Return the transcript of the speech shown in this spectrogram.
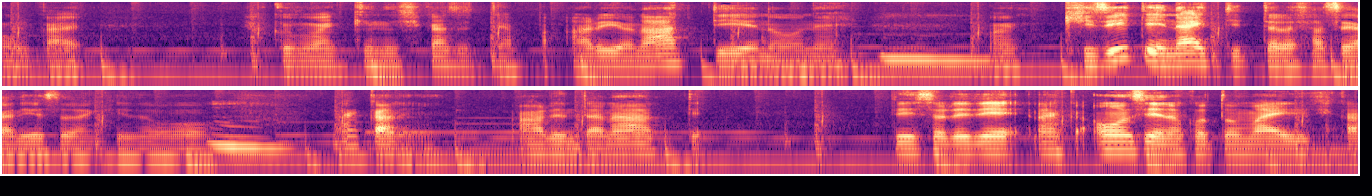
今回百分は一見にしかずってやっぱあるよなっていうのをね、うん。まあ、気づいていないって言ったらさすがに嘘だけど、うん。なんかねあるんだなって。でそれでなんか音声のことを毎日考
